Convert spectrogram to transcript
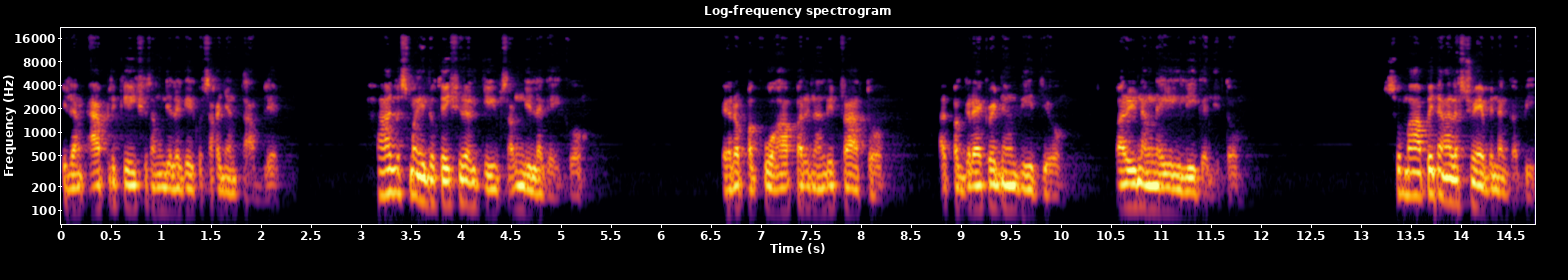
ilang applications ang nilagay ko sa kanyang tablet. Halos mga educational games ang nilagay ko. Pero pagkuha pa rin ng litrato at pag-record ng video, pa rin ang nahihiligan ito. Sumapit ang alas 9 ng gabi.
